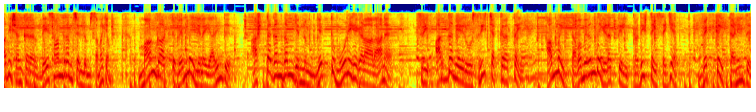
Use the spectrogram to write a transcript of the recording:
ஆதிசங்கரர் தேசாந்திரம் செல்லும் சமயம். மாங்காட்டு வெம்மை நிலை அறிந்து அஷ்டகந்தம் என்னும் எட்டு மூலிகைகளால் ஆன ஸ்ரீ அர்த்தமேரு ஸ்ரீ சக்கரத்தை அம்மை தவமிருந்த இடத்தில் பிரதிஷ்டை செய்ய வெக்கை தணிந்து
